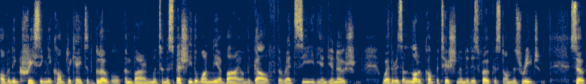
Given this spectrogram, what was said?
of an increasingly complicated global environment, and especially the one nearby on the Gulf, the Red Sea, the Indian Ocean, where there is a lot of competition and it is focused on this region. So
